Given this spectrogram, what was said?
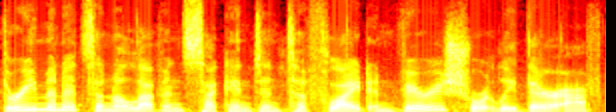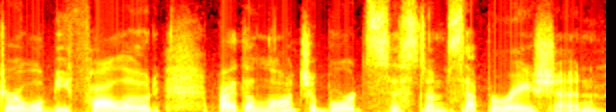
three minutes and 11 seconds into flight, and very shortly thereafter will be followed by the launch abort system separation.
